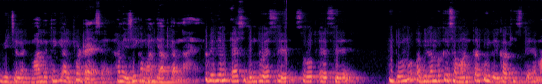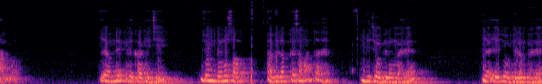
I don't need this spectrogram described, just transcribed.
विचलन। मान लेते हैं कि अल्फ़ा डैश है। हमें इसी का मान ज्ञात करना है। अब यदि हम एस बिंदु एस से, स्रोत एस से दोनों अभिलंब के समांतर कोई रेखा खींचते हैं, मान लो। ये हमने एक रेखा खींची जो इन दोनों अभिलंब के समांतर है। ये जो अभिलंब है या ये जो अभिलंब है,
